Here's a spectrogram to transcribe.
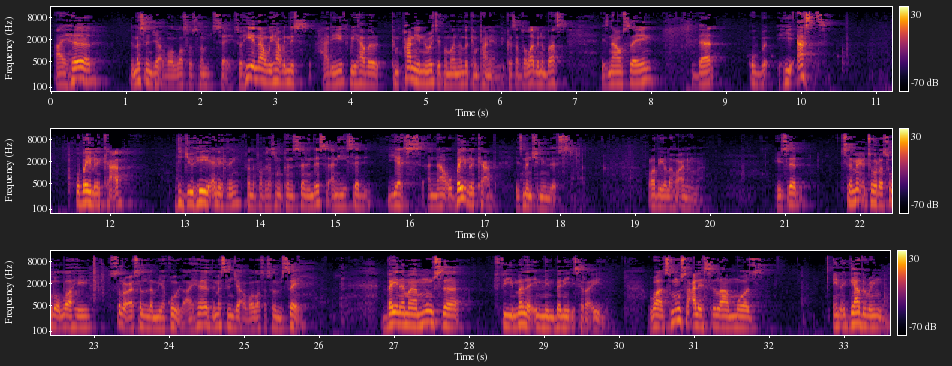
I heard the messenger of Allah صلى الله عليه وسلم say. So here now we have in this hadith, we have a companion narrated from another companion because Abdullah ibn Abbas is now saying that he asked Ubay ibn Ka'ab did you hear anything from the Prophet concerning this? And he said, yes. And now Ubay ibn Ka'b is mentioning this. رضي الله عنهما. He said, سمعت رسول الله صلى الله عليه وسلم يقول I heard the messenger of Allah صلى الله عليه وسلم say بينما موسى في ملأ من بني إسرائيل Whilst Musa عليه السلام was in a gathering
